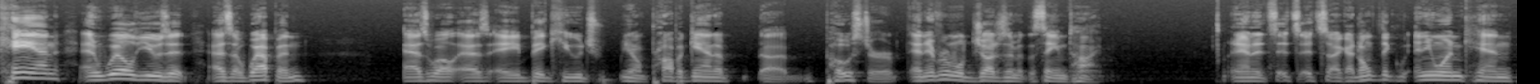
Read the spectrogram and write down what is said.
can and will use it as a weapon, as well as a big, huge, you know, propaganda uh, poster, and everyone will judge them at the same time. And it's it's it's like I don't think anyone can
